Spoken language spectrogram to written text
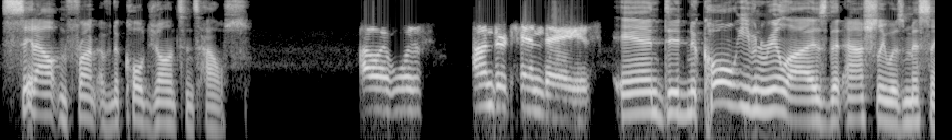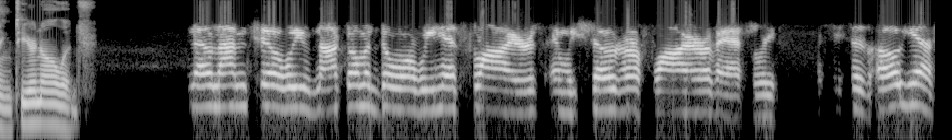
sit out in front of Nicole Johnson's house? Oh, it was under ten days. And did Nicole even realize that Ashley was missing, to your knowledge? No, not until we knocked on the door. We had flyers, and we showed her a flyer of Ashley. And she says, "Oh yes,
